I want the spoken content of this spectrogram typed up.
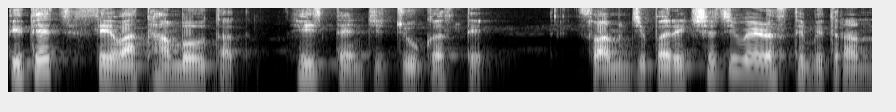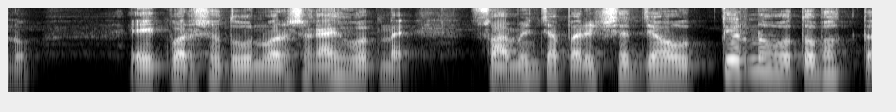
तिथेच सेवा थांबवतात. हीच त्यांची चूक असते. स्वामींची परीक्षेची वेळ असते मित्रांनो. एक वर्ष दोन वर्ष काही होत नाही. स्वामींच्या परीक्षेत जेव्हा उत्तीर्ण होतो भक्त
